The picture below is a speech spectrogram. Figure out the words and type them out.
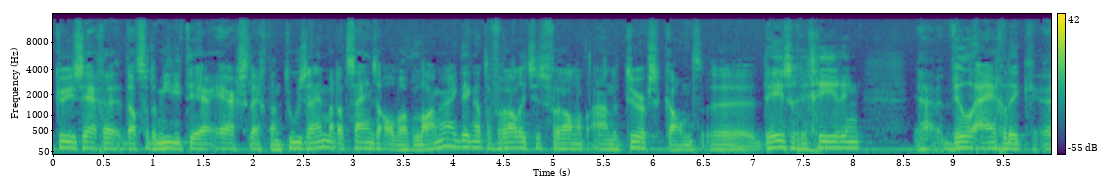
kun je zeggen dat ze er militair erg slecht aan toe zijn. Maar dat zijn ze al wat langer. Ik denk dat er vooral iets is veranderd aan de Turkse kant. Uh, deze regering ja, wil eigenlijk uh,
